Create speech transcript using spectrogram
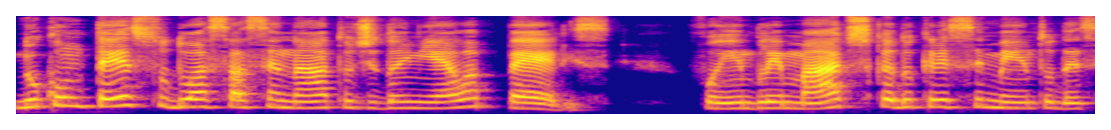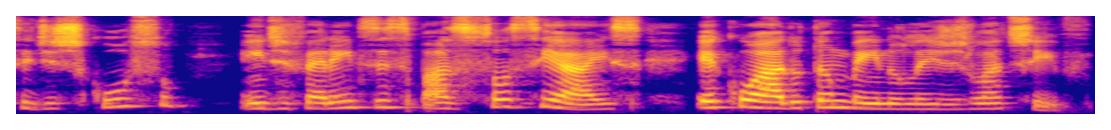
no contexto do assassinato de Daniela Pérez. Foi emblemática do crescimento desse discurso em diferentes espaços sociais, ecoado também no legislativo.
